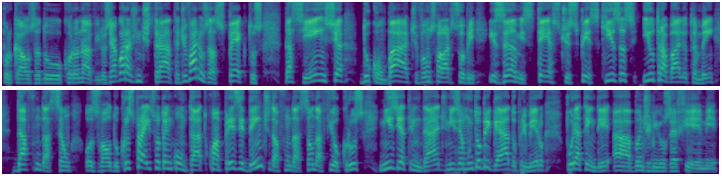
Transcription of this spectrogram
por causa do coronavírus. E agora a gente trata de vários aspectos da ciência, do combate, vamos falar sobre exames, testes, pesquisas e o trabalho também da Fundação Oswaldo Cruz. Para isso eu estou em contato com a presidente da Fundação da Fiocruz, Nízia Trindade. Nízia, muito obrigado primeiro por atender a Band News FM.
